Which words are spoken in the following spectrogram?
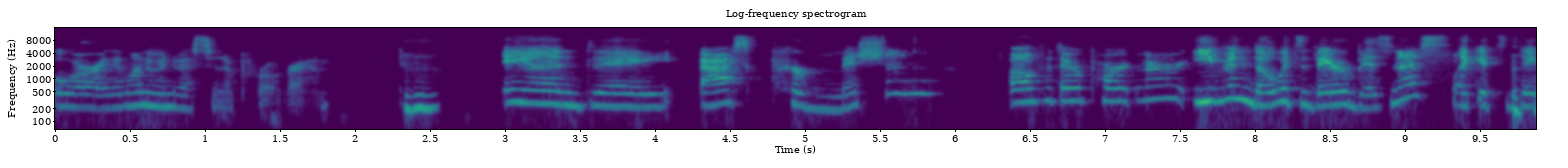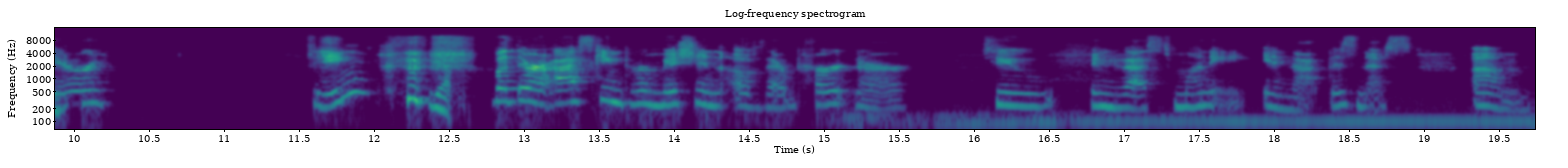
or they want to invest in a program mm-hmm. and they ask permission of their partner, even though it's their business, like it's mm-hmm. their thing. Yep. but they're asking permission of their partner to invest money in that business. Um,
